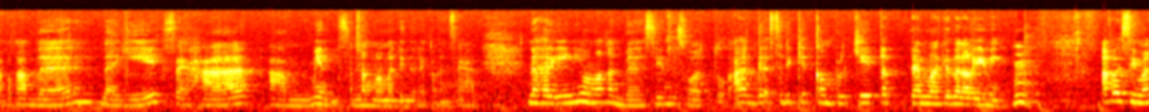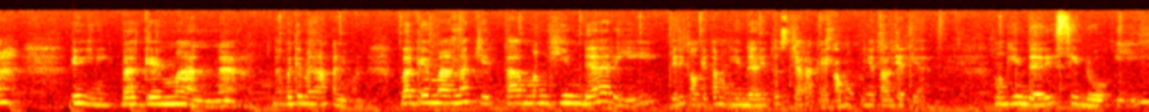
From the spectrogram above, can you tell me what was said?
Apa kabar? Baik, sehat, amin Senang mama dengar kalian sehat Nah hari ini mama akan bahasin sesuatu agak sedikit complicated tema kita kali ini hmm, Apa sih mah? Ini gini, bagaimana Nah, bagaimana apa nih, Ma? Bagaimana kita menghindari, jadi kalau kita menghindari itu secara kayak kamu punya target ya, menghindari si doi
